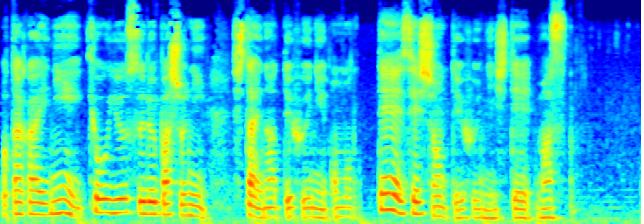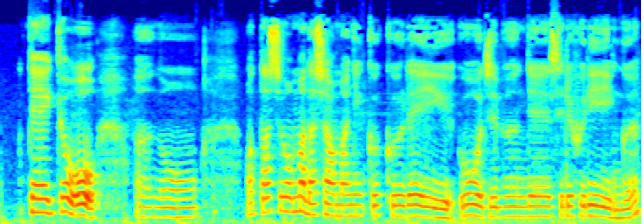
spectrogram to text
お互いに共有する場所にしたいなっていうふうに思ってセッションっていうふうにしてます。で今日あの私はまだシャーマニッククレイを自分でセルフリーディング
